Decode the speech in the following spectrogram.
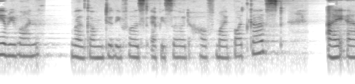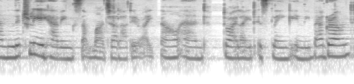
Hey everyone, welcome to the first episode of my podcast. I am literally having some matcha latte right now, and Twilight is playing in the background.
